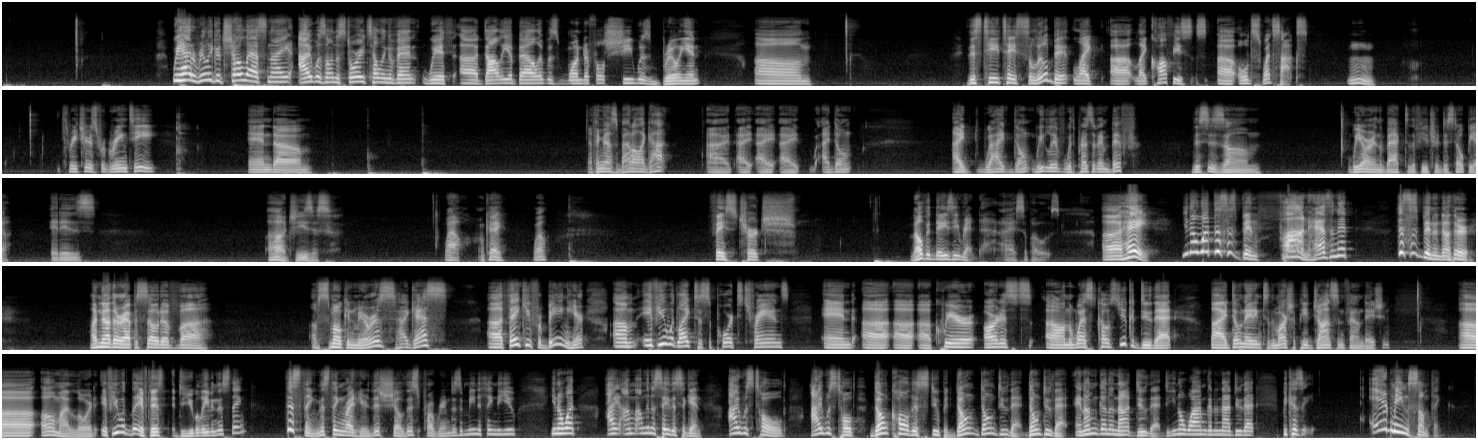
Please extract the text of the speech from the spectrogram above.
We had a really good show last night. I was on a storytelling event with uh, Dahlia Belle. It was wonderful. She was brilliant. Um, this tea tastes a little bit like uh, like coffee's uh, old sweat socks. Mm. Three cheers for green tea. And um, I think that's about all I got. I I I I I don't I I don't we live with President Biff. This is um we are in the back to the future dystopia. It is Oh Jesus. Wow. Okay. Well, Face Church Velvet Daisy Red, I suppose. Uh hey, you know what? This has been fun, hasn't it? This has been another another episode of uh of Smoke and Mirrors, I guess. Uh thank you for being here. Um if you would like to support trans and uh, uh, uh, queer artists on the West Coast, you could do that by donating to the Marsha P. Johnson Foundation. Uh oh my lord. If you would if this do you believe in this thing? This thing, this thing right here, this show, this program, does it mean a thing to you? You know what? I I'm I'm going to say this again. I was told I was told don't call this stupid. Don't don't do that. Don't do that. And I'm going to not do that. Do you know why I'm going to not do that? Because it means something.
